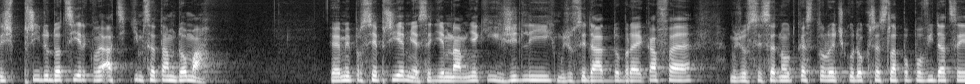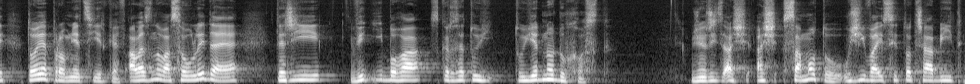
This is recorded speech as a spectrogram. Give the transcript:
když přijdu do církve a cítím se tam doma. Je mi prostě příjemně, sedím na měkkých židlích, můžu si dát dobré kafe, můžu si sednout ke stoličku do křesla, popovídat si. To je pro mě církev. Ale znova jsou lidé, kteří vidí Boha skrze tu, tu jednoduchost. Můžeme říct až, až samotu. Užívají si to třeba být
